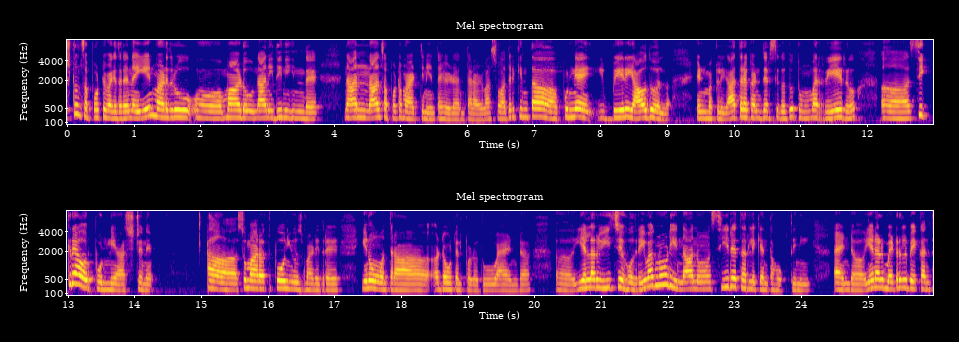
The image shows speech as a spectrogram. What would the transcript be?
ಎಷ್ಟೊಂದು ಸಪೋರ್ಟಿವ್ ಆಗಿದ್ದಾರೆ. ನಾನು ಏನು ಮಾಡಿದ್ರು ಮಾಡು. ನಾನು ಇದ್ದೀನಿ ಹಿಂದೆ. ನಾನು ನಾನು ಸಪೋರ್ಟ್ ಮಾಡ್ತೀನಿ ಅಂತ ಹೇಳಿ ಅಂತಾರಲ್ವಾ ಸೊ ಅದಕ್ಕಿಂತ ಪುಣ್ಯ ಬೇರೆ ಯಾವುದೂ ಅಲ್ಲ. ಹೆಣ್ಮಕ್ಳಿಗೆ. ಆ ಥರ ಗಂಡದಿರು ಸಿಗೋದು ತುಂಬ ರೇರು. ಸಿಕ್ಕರೆ ಅವ್ರ ಪುಣ್ಯ ಅಷ್ಟೇ ಸುಮಾರು ಹೊತ್ತು ಫೋನ್ ಯೂಸ್ ಮಾಡಿದರೆ ಏನೋ ಒಂಥರ ಡೌಟಲ್ಲಿ ಪಡೋದು ಆ್ಯಂಡ್ ಎಲ್ಲರೂ ಈಚೆ ಹೋದರೆ. ಇವಾಗ ನೋಡಿ, ನಾನು ಸೀರೆ ತರಲಿಕ್ಕೆ ಅಂತ ಹೋಗ್ತೀನಿ. ಆ್ಯಂಡ್ ಏನಾದ್ರು ಮೆಟ್ರಲ್ ಬೇಕಂತ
